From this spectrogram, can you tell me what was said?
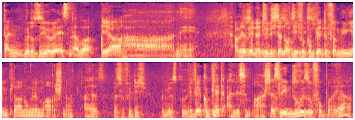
dann würdest du die wieder essen, aber Ja. ah, nee. Aber da wäre natürlich dann auch die komplette Familienplanung im Arsch, ne? Alles. Also für dich, bei mir ist durch. Da wäre komplett alles im Arsch. Das Leben sowieso vorbei. Ja.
